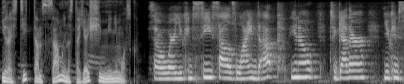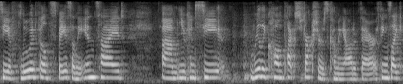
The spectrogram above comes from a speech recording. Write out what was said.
и растить там самый настоящий мини-мозг. So where you can see cells lined up, you know, together, you can see a fluid-filled space on the inside. Um, you can see really complex structures coming out of there. Things like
